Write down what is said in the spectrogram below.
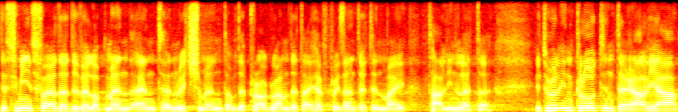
This means further development and enrichment of the program that I have presented in my Tallinn letter. It will include inter alia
